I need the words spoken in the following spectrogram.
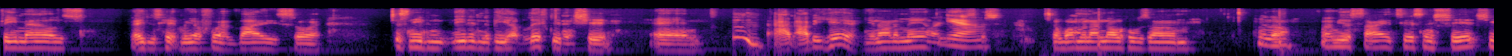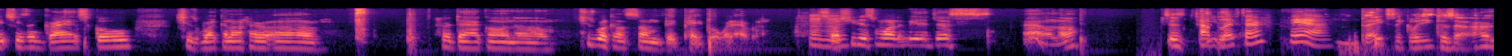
females, they just hit me up for advice or just needing needing to be uplifted and shit. And Hmm. I, I'll be here. You know what I mean? Like Yeah. it's, it's a woman I know who's um, you know, maybe a scientist and shit. She she's in grad school. She's working on her uh her daggone um she's working on some big paper or whatever. So Mhm. she just wanted me to just I don't know. Just Uplift her. Yeah. basically, because her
